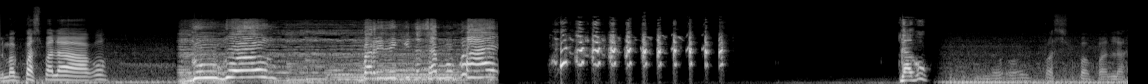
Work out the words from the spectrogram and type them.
Lumagpas pala ako. Gunggong! Barinig kita sa mukha! Gago! Lumagpas pa pala.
